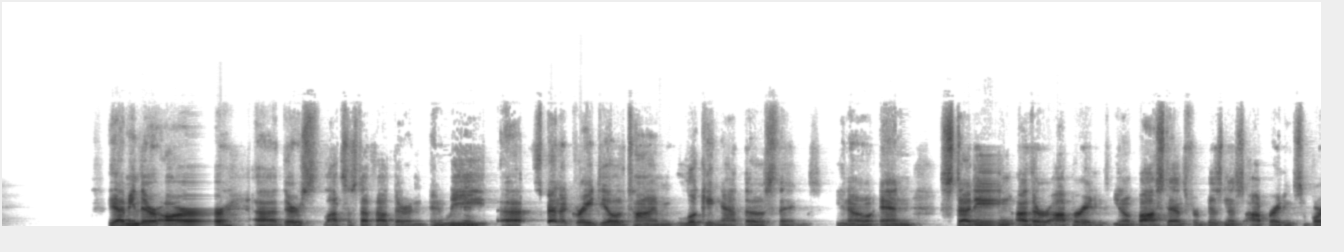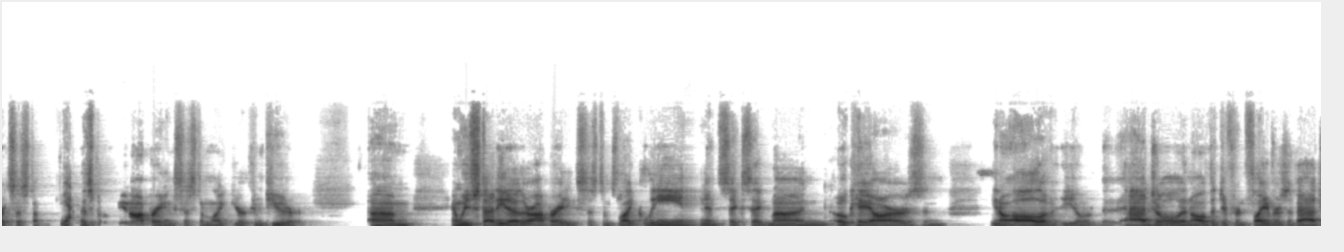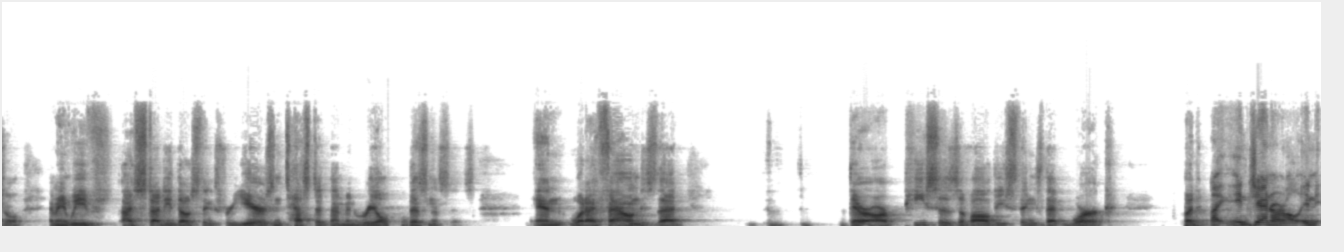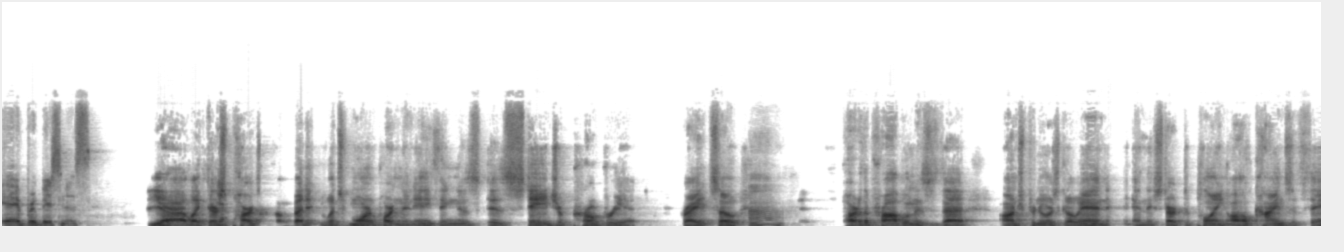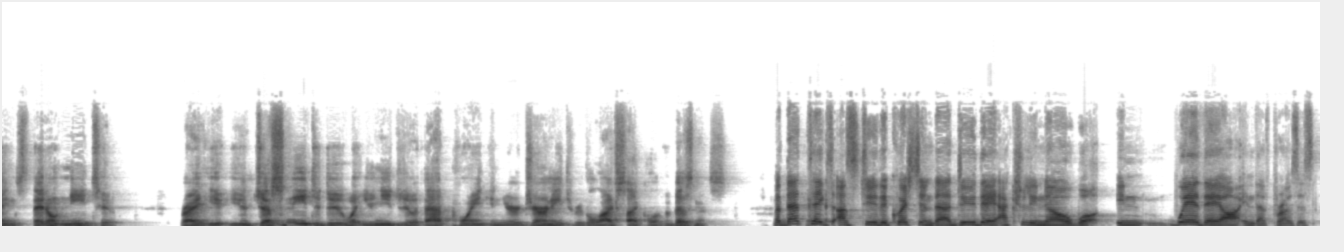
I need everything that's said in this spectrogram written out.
Yeah, I mean there are uh, there's lots of stuff out there, and, and we uh, spend a great deal of time looking at those things, you know, and studying other operating. You know, BOSS stands for Business Operating Support System. Yeah, it's supposed to be an operating system like your computer. Um, and we've studied other operating systems like Lean and Six Sigma and OKRs and you know all of you know agile and all the different flavors of agile i mean we've i studied those things for years and tested them in real businesses and what i found is that there are pieces of all these things that work but like in general in every business yeah like there's yeah. parts them, but it, what's more important than anything is is stage appropriate right so ah. part of the problem is that entrepreneurs go in and they start deploying all kinds of things. They don't need to, right? You, you mm-hmm. just need to do what you need to do at that point in your journey through the life cycle of a business. But that takes us to the question that do they actually know what in where they are in that process?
